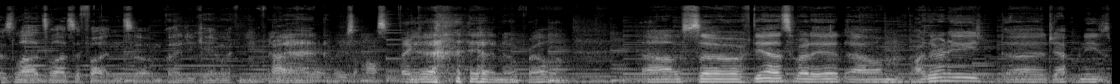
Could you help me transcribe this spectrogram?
it was lots, lots of fun. So I'm glad you came with me for oh, that. man, it was awesome thank you Yeah, yeah, no problem. Um, so yeah, that's about it. Um, are there any uh, Japanese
